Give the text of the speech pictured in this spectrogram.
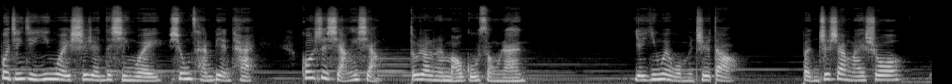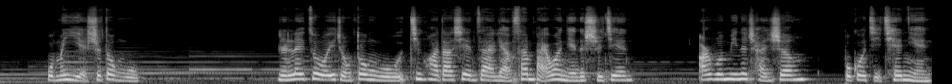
不仅仅因为食人的行为凶残变态，光是想一想都让人毛骨悚然。也因为我们知道，本质上来说，我们也是动物。人类作为一种动物，进化到现在两三百万年的时间，而文明的产生不过几千年。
